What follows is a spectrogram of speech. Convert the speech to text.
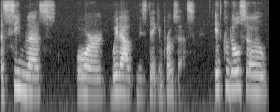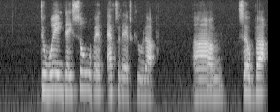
a seamless or without mistaken process. It could also the way they solve it after they've screwed up. Um, so, but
